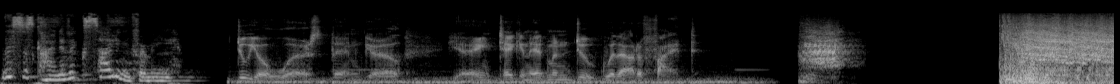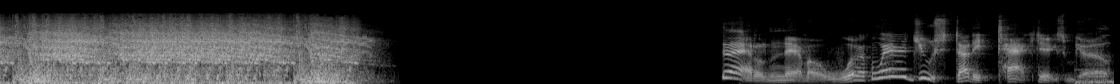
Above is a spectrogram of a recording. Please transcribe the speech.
This is kind of exciting for me. Do your worst, then, girl. You ain't taking Edmund Duke without a fight. That'll never work. Where'd you study tactics, girl?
